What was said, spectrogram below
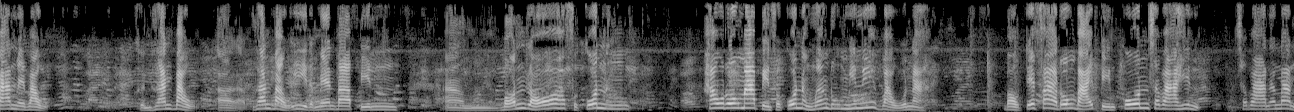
ป้านไม่เบาขึ้นเฮือนเบาอ่าเฮือนเบาอีแต่แม่นบาเป็นอ่าบอนล้อฝึกก้นหนึ่งเฮาโรงมาเป็นฝึกก้นหนึ่งเมืองดูมินี่เบาน่ะเบาเตฟ้าโรงบายเป็นก้นสบาหินสบานั่นนั่น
